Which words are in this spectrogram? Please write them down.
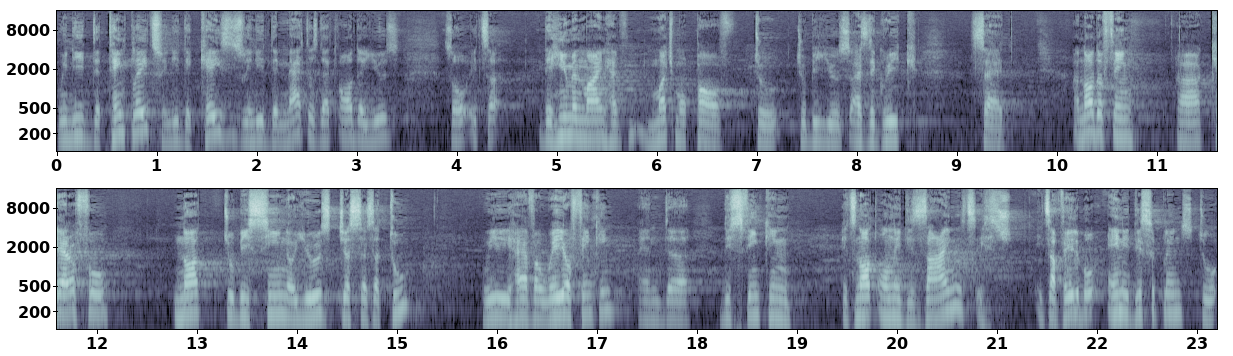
We need the templates, we need the cases, we need the methods that others use. So it's a, the human mind has much more power to, to be used, as the Greek said. Another thing, uh, careful not to be seen or used just as a tool. We have a way of thinking, and uh, this thinking it's not only design, it's, it's, it's available any disciplines to,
